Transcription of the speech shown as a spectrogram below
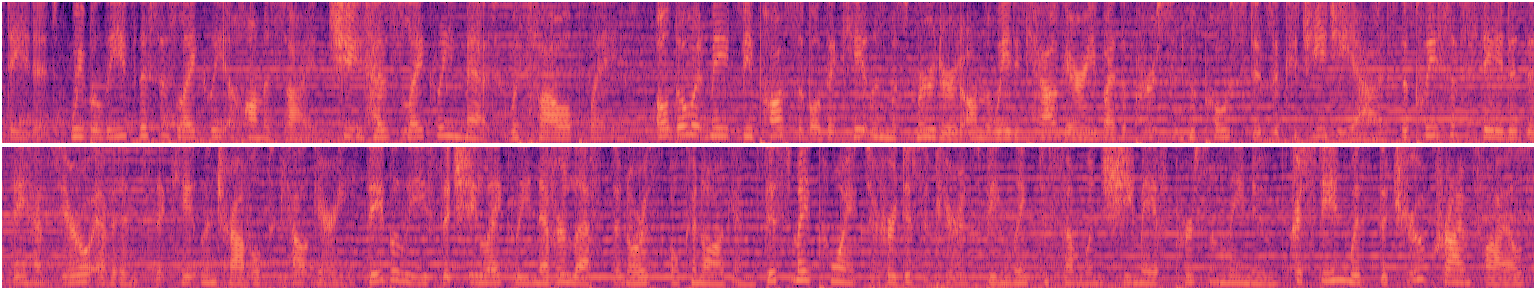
stated, We believe this is likely a homicide. She has likely met with foul play. Although it may be possible that Caitlin was murdered on the way to Calgary by the person who posted the Kijiji ad, the police have stated that they have zero evidence that Caitlin traveled to Calgary. They believe that she likely never left the North Okanagan. This may point to her disappearance being linked to someone she may have personally knew. Christine with the True Crime Files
